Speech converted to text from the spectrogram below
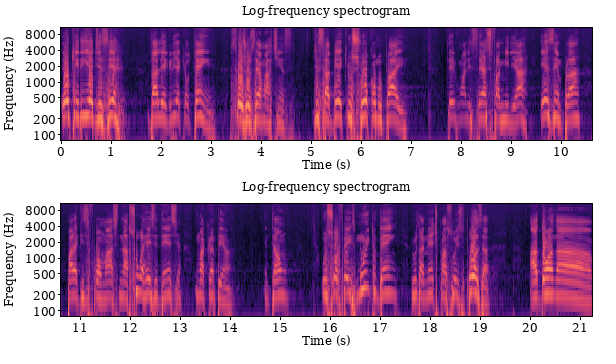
Eu queria dizer da alegria que eu tenho, seu José Martins, de saber que o senhor, como pai, teve um alicerce familiar exemplar para que se formasse na sua residência uma campeã. Então, o senhor fez muito bem, juntamente com a sua esposa, a dona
